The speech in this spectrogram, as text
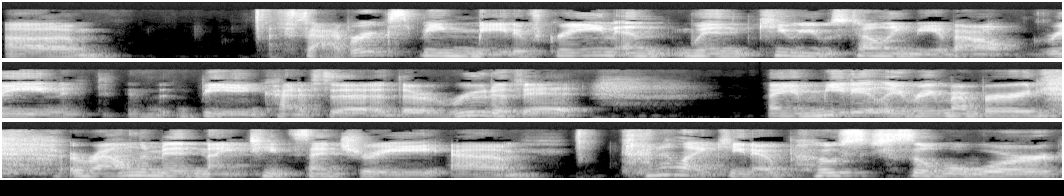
um, fabrics being made of green. And when Kiwi was telling me about green being kind of the, the root of it, I immediately remembered around the mid 19th century, um, kind of like, you know, post Civil War,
